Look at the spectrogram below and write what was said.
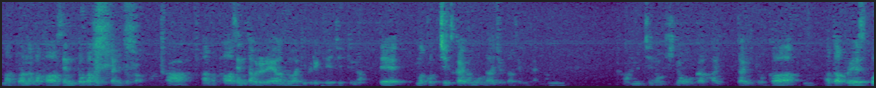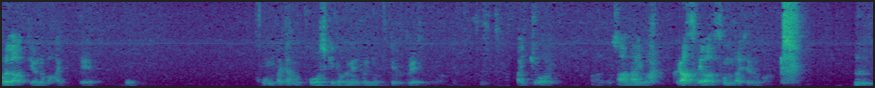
まあ、あとはなんかパーセントが入ったりとか、ああのパーセンタブルレイアウトがリブリケージってなって、まあ、こっち使えばもう大丈夫だぜみたいうんな感じの機能が入ったりとかうん、あとはプレイスホルダーっていうのが入って、おここに書いてあるの公式ドキュメントに載ってるプレイスホルダー。あ、一応ある。あ、ないわ。クラスでは存在するのか。うん。い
